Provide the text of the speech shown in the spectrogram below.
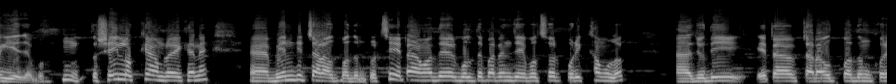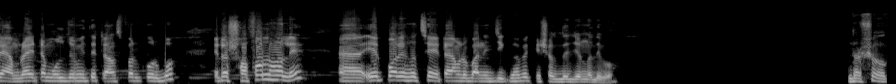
আগিয়ে যাব। হুম, তো সেই লক্ষ্যে আমরা এখানে ভেন্ডির চারা উৎপাদন করছি। এটা আমাদের বলতে পারেন যে এবছর পরীক্ষামূলক যদি এটা চারা উৎপাদন করে আমরা এটা মূল জমিতে ট্রান্সফার করব, এটা সফল হলে এরপরে হচ্ছে এটা আমরা বাণিজ্যিকভাবে কৃষকদের জন্য দিব। দর্শক,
